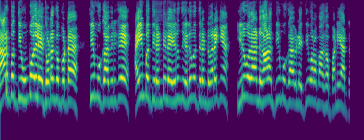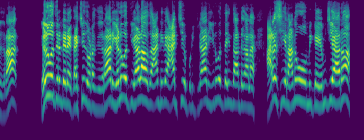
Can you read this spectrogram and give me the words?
நாற்பத்தி ஒன்பதிலே தொடங்கப்பட்ட திமுகவிற்கு ஐம்பத்தி ரெண்டுல இருந்து எழுபத்தி ரெண்டு வரைக்கும் இருபது ஆண்டு காலம் திமுகவிலே தீவிரமாக பணியாற்றுகிறார். எழுபத்தி ரெண்டிலே கட்சி தொடங்குகிறார். எழுபத்தி ஏழாவது ஆண்டிலே ஆட்சியை பிடிக்கிறார். இருபத்தைந்து ஆண்டு கால அரசியல் அனுபவம் மிக்க எம்ஜிஆரும்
